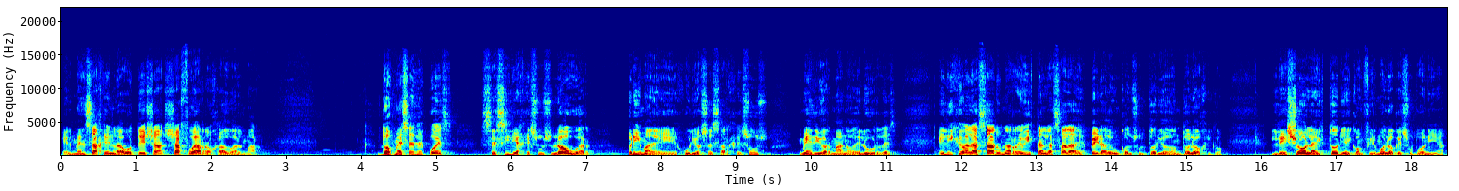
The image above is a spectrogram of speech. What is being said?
El mensaje en la botella ya fue arrojado al mar. Dos meses después, Cecilia Jesús Lower, prima de Julio César Jesús, medio hermano de Lourdes, eligió al azar una revista en la sala de espera de un consultorio odontológico, leyó la historia y confirmó lo que suponía.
